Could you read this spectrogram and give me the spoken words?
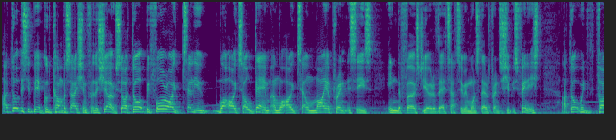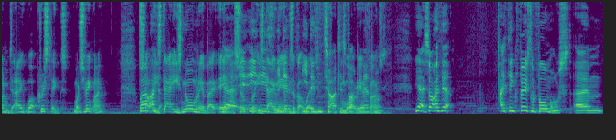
I thought this would be a good conversation for the show. So I thought before I tell you what I told them and what I tell my apprentices in the first year of their tattooing, once their apprenticeship is finished, I thought we'd find out what Chris thinks. What do you think, mate? Well, so he's, down, he's normally about here, yeah, so, he, but he's, he's down he here because I've got to wear didn't charge his fucking headphones. headphones. Yeah, so I think I think first and foremost. Um,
